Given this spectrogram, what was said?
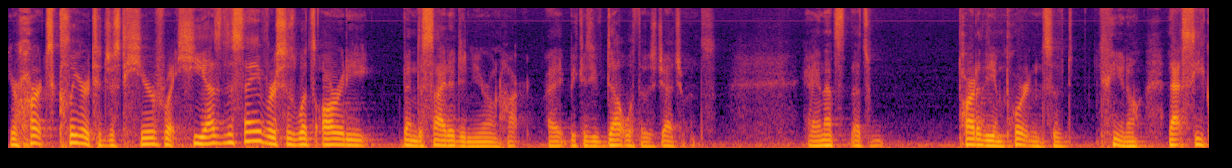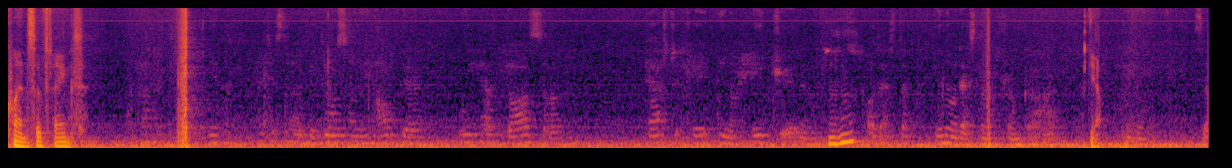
your heart's clear to just hear what He has to say versus what's already been decided in your own heart, right? Because you've dealt with those judgments. Okay, and that's that's part of the importance of you know that sequence of things. Yeah, I just wanted to throw something out there. We have thoughts of astrocate, you know, hatred and Mm-hmm. all that stuff. You know that's not from God. Yeah. You know, so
